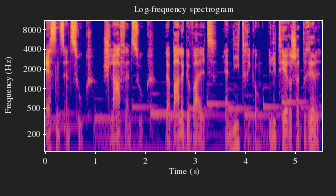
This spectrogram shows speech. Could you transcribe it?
Essensentzug, Schlafentzug, verbale Gewalt, Erniedrigung, militärischer Drill.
